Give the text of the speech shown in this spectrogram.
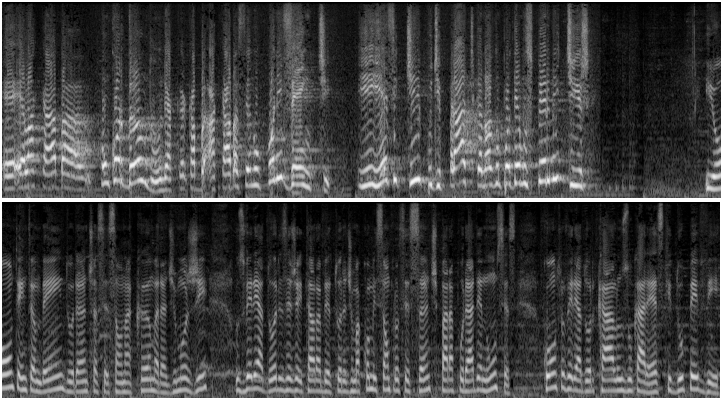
é, ela acaba concordando, né? acaba, acaba sendo conivente. E esse tipo de prática nós não podemos permitir. E ontem também, durante a sessão na Câmara de Mogi, os vereadores rejeitaram a abertura de uma comissão processante para apurar denúncias contra o vereador Carlos Lucareschi do PV.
